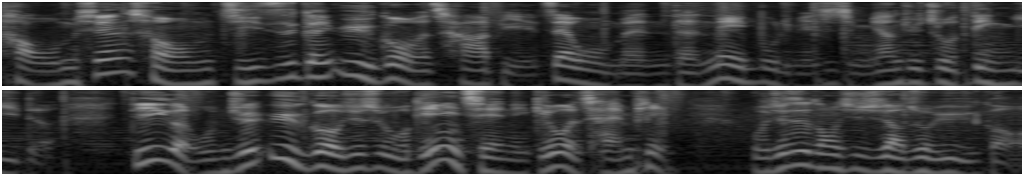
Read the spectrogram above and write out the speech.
好，我们先从集资跟预购的差别，在我们的内部里面是怎么样去做定义的。第一个，我们觉得预购就是我给你钱，你给我产品，我觉得这个东西就叫做预购。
